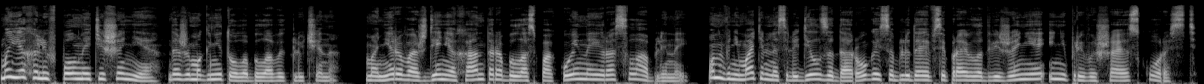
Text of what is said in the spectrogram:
Мы ехали в полной тишине, даже магнитола была выключена. Манера вождения Хантера была спокойной и расслабленной. Он внимательно следил за дорогой, соблюдая все правила движения и не превышая скорость.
